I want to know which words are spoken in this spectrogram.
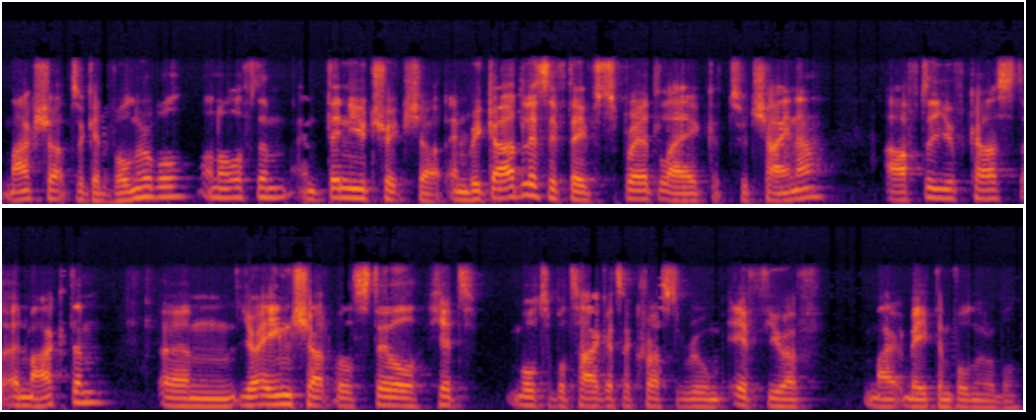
mark shot to get vulnerable on all of them, and then you trick shot. And regardless if they've spread like to China after you've cast and marked them, um, your aim shot will still hit multiple targets across the room if you have ma- made them vulnerable.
